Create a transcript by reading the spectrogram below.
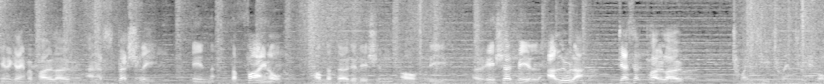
In a game of polo and especially in the final of the third edition of the Richard Mille AlUla Desert Polo 2024.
